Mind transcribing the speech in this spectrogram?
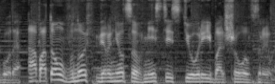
года, а потом вновь вернется вместе с теорией Большого Взрыва.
